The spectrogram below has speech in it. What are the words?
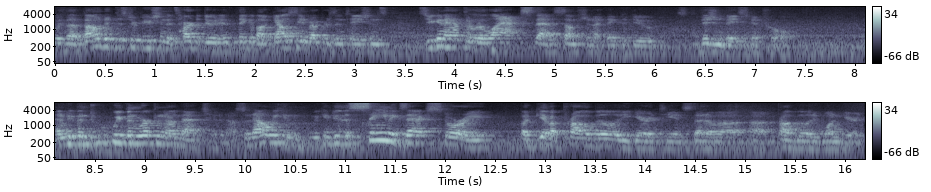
with a bounded distribution, it's hard to do to think about Gaussian representations, so you're going to have to relax that assumption, I think, to do vision-based control. And we've been, we've been working on that too now. So now we can, we can do the same exact story, but give a probability guarantee instead of a, a probability one guarantee.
